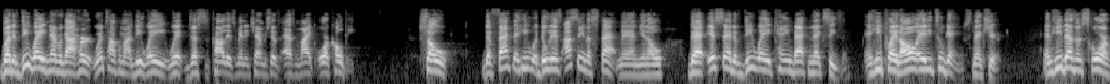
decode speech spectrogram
But if D Wade never got hurt, we're talking about D Wade with just as- probably as many championships as Mike or Kobe. So the fact that he would do this, I seen a stat, man. You know that it said if D Wade came back next season and he played all 82 games next year, and he doesn't score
